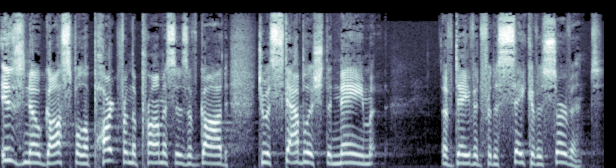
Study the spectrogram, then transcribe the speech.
is no gospel apart from the promises of God to establish the name of David for the sake of his servant.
